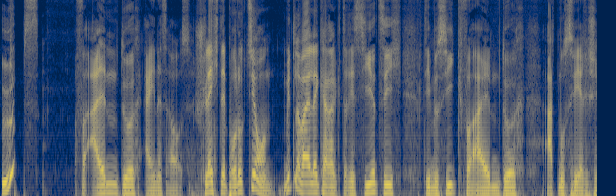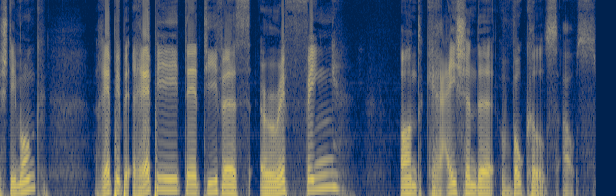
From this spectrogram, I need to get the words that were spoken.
Ups vor allem durch eines aus. Schlechte Produktion. Mittlerweile charakterisiert sich die Musik vor allem durch atmosphärische Stimmung, repi repetitives Riffing und kreischende Vocals aus.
